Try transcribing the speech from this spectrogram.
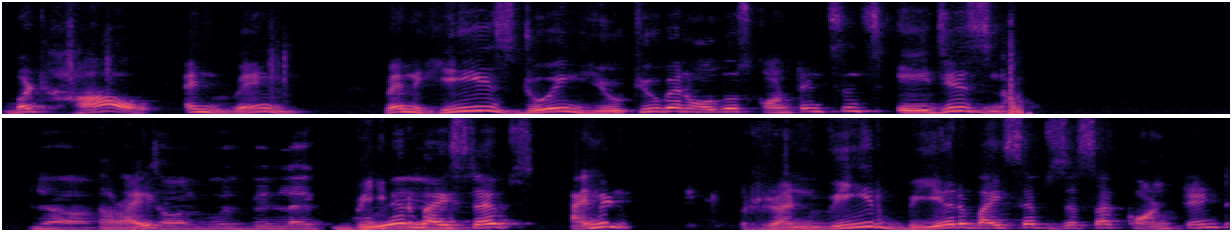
but how and when when he is doing youtube and all those content since ages now. Yeah all right it's almost been like beer biceps i mean Ranveer beer biceps जैसा कंटेंट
